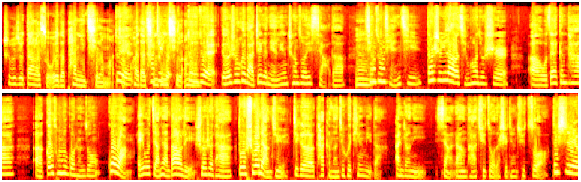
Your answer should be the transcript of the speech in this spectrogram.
是不是就到了所谓的叛逆期了嘛？对，快到青春期了。对对对，有的时候会把这个年龄称作为小的青春前期。当时遇到的情况就是，呃，我在跟他呃沟通的过程中，过往，哎，我讲讲道理，说说他，多说两句，这个他可能就会听你的。按照你想让他去做的事情去做，但是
